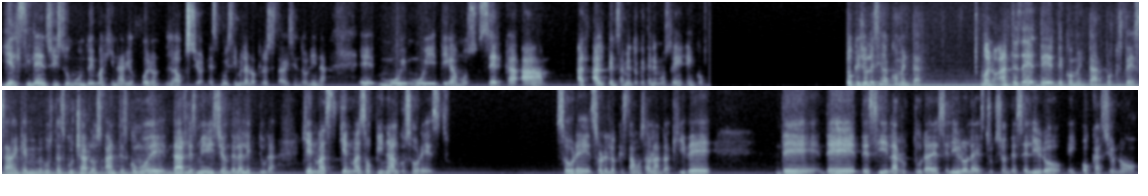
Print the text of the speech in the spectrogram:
y el silencio y su mundo imaginario fueron la opción. Es muy similar a lo que nos estaba diciendo Lina, eh, muy, muy, digamos, cerca a, al pensamiento que tenemos en, en común. Lo que yo les iba a comentar bueno, antes de, comentar, porque ustedes saben que a mí me gusta escucharlos, antes como de darles mi visión de la lectura, ¿quién más, quién más opina algo sobre esto? Sobre, sobre lo que estamos hablando aquí de, de, si la ruptura de ese libro, la destrucción de ese libro eh, ocasionó,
